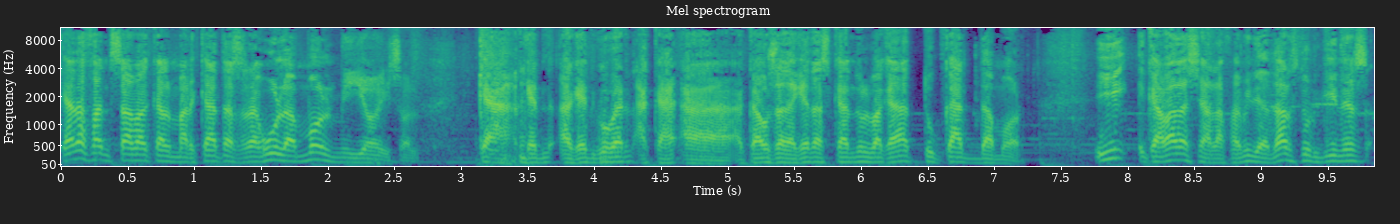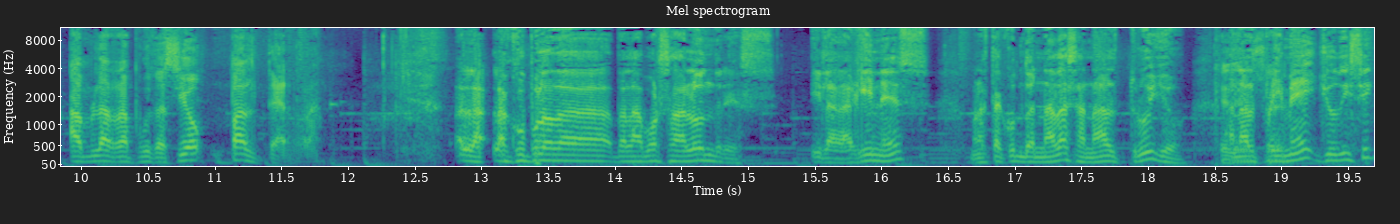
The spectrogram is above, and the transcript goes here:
que defensava que el mercat es regula molt millor i sol que aquest, aquest govern, a, a, a causa d'aquest escàndol, va quedar tocat de mort i que va deixar la família d'Arthur Guinness amb la reputació pel terra. la, la cúpula de, de la Borsa de Londres i la de Guinness van estar condemnades a anar al trullo. Què en el dius, eh? primer judici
